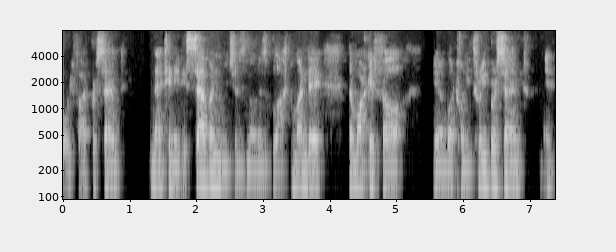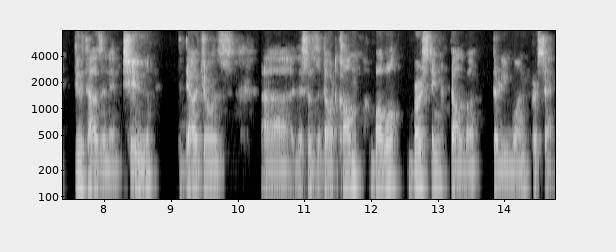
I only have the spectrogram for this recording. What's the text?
45%. 1987, which is known as Black Monday, the market fell you know, about 23%. In 2002, the Dow Jones, uh, this was the dot com bubble bursting, fell about 31%.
